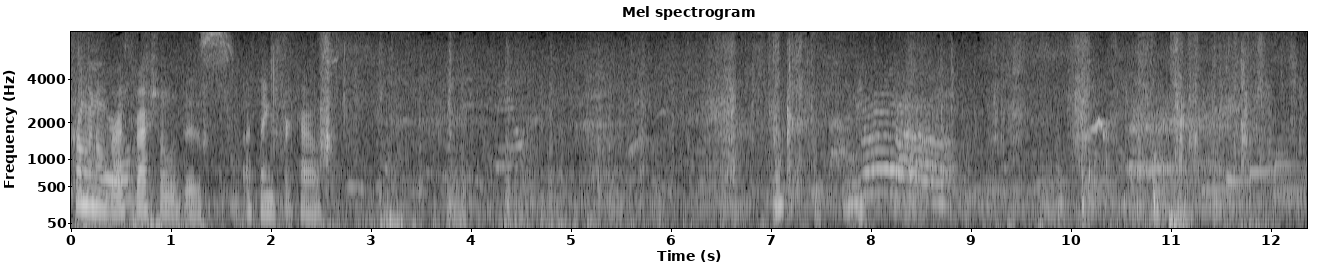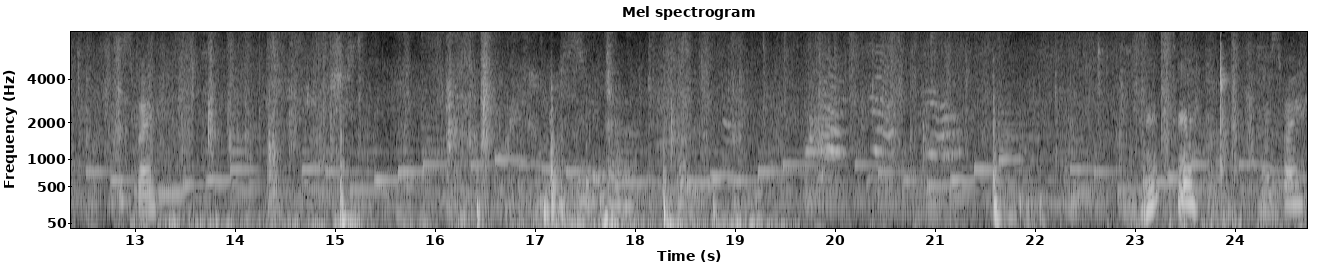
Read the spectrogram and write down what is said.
Coming over a threshold is a thing for cows. On. This way.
